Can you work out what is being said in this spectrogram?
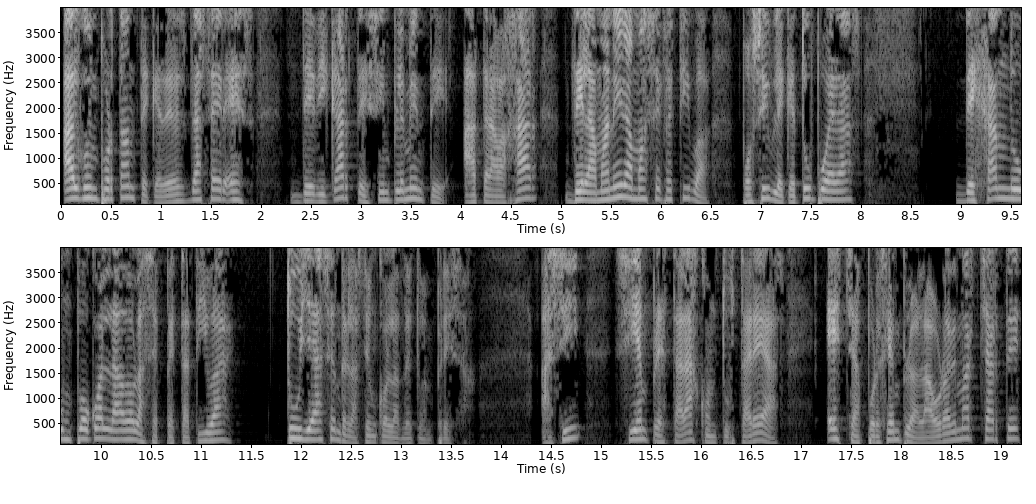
algo importante que debes de hacer es dedicarte simplemente a trabajar de la manera más efectiva posible que tú puedas, dejando un poco al lado las expectativas tuyas en relación con las de tu empresa. Así, siempre estarás con tus tareas hechas, por ejemplo, a la hora de marcharte,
